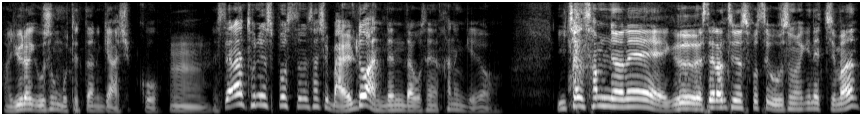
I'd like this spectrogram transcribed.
아, 유일하게 우승 못했다는 게 아쉽고 음. 샌안토니오 스퍼스는 사실 말도 안 된다고 생각하는 게요. 2003년에 그 샌안토니오 스퍼스가 우승하긴 했지만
